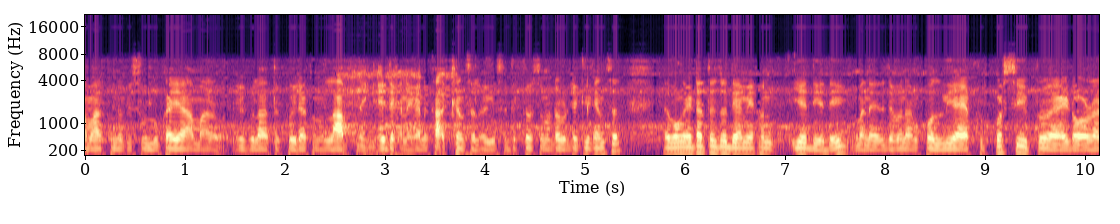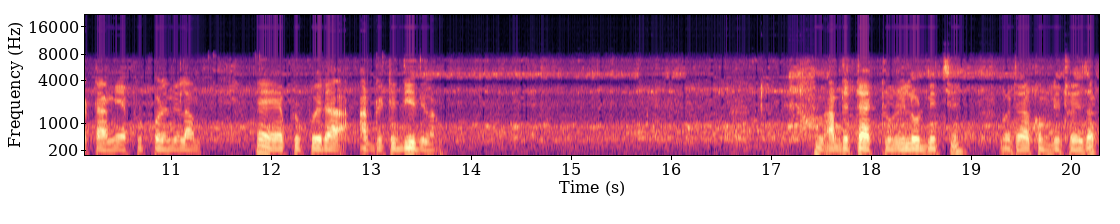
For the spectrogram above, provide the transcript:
আমার কোনো কিছু লুকাইয়া আমার এগুলাতে কইরা কোনো লাভ নেই। এই দেখেন, এখানে ক্যান্সেল হয়ে গেছে। দেখতে পাচ্ছেন অটোমেটিকলি ক্যান্সেল এবং এটাতে যদি আমি এখন ইয়ে দিয়ে দিই মানে যখন আমি কল দিয়ে অ্যাপ্রুভ করছি এই অর্ডারটা আমি অ্যাপ্রুভ করে নিলাম। হ্যাঁ অ্যাপ্রুভ করে আপডেটে দিয়ে দিলাম। আপডেটটা একটু রিলোড নিচ্ছে, ওইটা কমপ্লিট হয়ে যাক।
